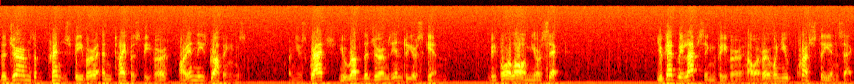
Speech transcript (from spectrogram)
The germs of trench fever and typhus fever are in these droppings. When you scratch, you rub the germs into your skin. Before long, you're sick. You get relapsing fever, however, when you crush the insect.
